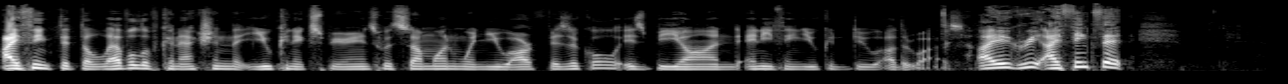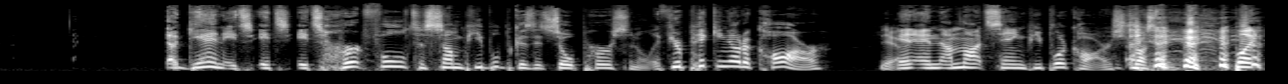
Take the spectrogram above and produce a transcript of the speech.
I think that the level of connection that you can experience with someone when you are physical is beyond anything you could do otherwise. I agree. I think that again, it's it's it's hurtful to some people because it's so personal. If you're picking out a car Yeah. And, and I'm not saying people are cars, trust me. but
